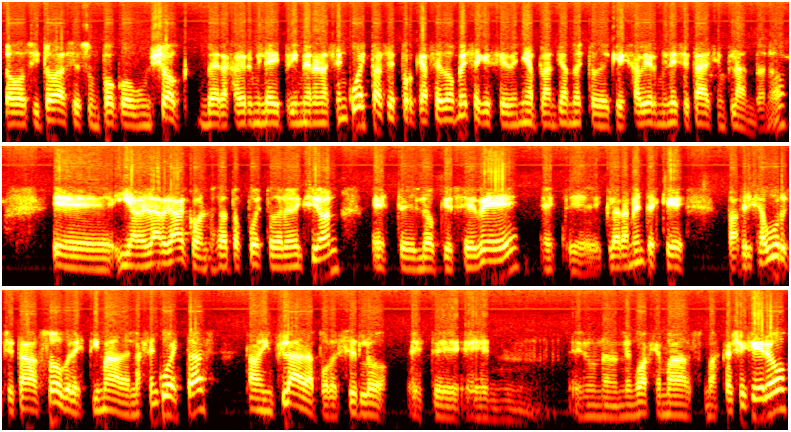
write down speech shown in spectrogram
todos y todas es un poco un shock ver a Javier Milei primero en las encuestas, es porque hace dos meses que se venía planteando esto de que Javier Milei se está desinflando, ¿no? Eh, y a la larga, con los datos puestos de la elección, este, lo que se ve este, claramente es que Patricia Burch estaba sobreestimada en las encuestas, estaba inflada, por decirlo este, en, un lenguaje más, callejero,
